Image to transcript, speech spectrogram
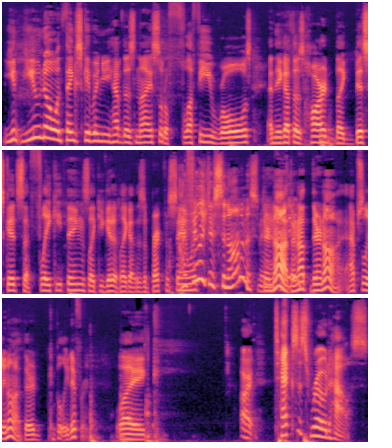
you you know on Thanksgiving you have those nice little fluffy rolls, and then you got those hard like biscuits, that flaky things like you get it like as a breakfast sandwich. I feel like they're synonymous, man. They're not. They're not. They're not. Absolutely not. They're completely different. Like All right, Texas Roadhouse,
